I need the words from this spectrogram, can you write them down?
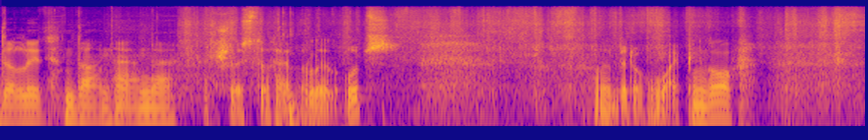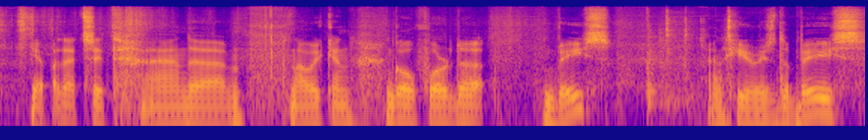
the lid done and uh, actually still have a little oops a little bit of wiping off. Yeah but that's it. And um, now we can go for the base. And here is the base.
